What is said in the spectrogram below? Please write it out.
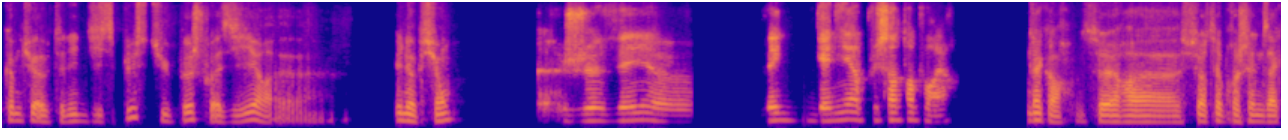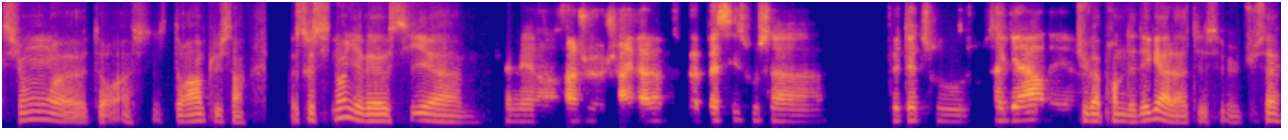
comme tu as obtenu 10 plus, tu peux choisir, une option. Je vais, gagner un plus 1 temporaire. D'accord, sur, sur tes prochaines actions, tu auras un plus 1. Parce que sinon, il y avait aussi, Mais, enfin je j'arrive à un à passer sous sa peut-être sous sous sa garde et Tu vas prendre des dégâts là, tu sais?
